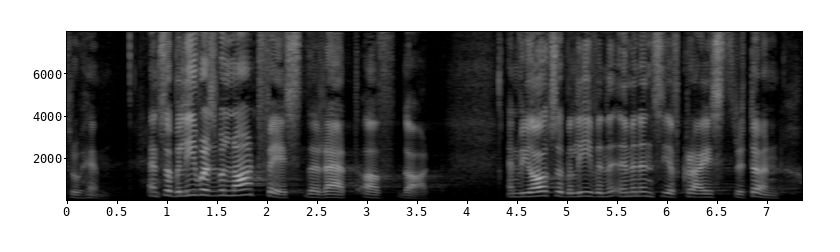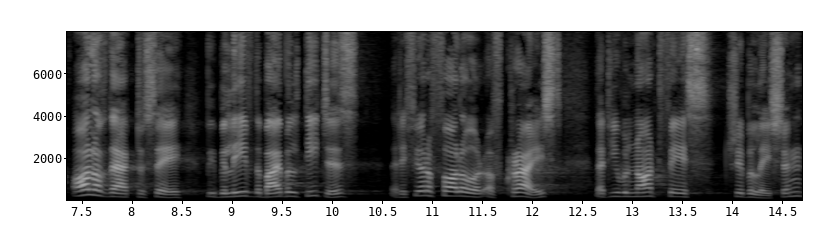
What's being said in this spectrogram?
through him. And so believers will not face the wrath of God. And we also believe in the imminency of Christ's return. All of that to say, we believe the Bible teaches that if you're a follower of Christ, that you will not face tribulation,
